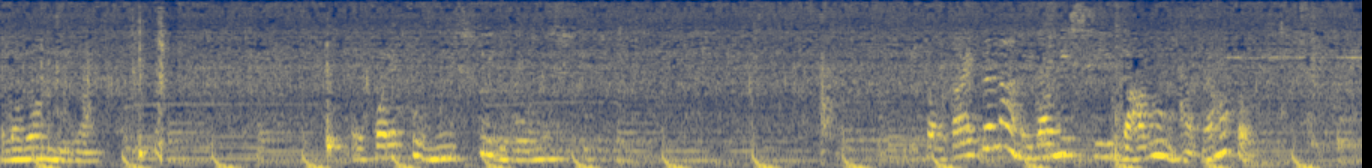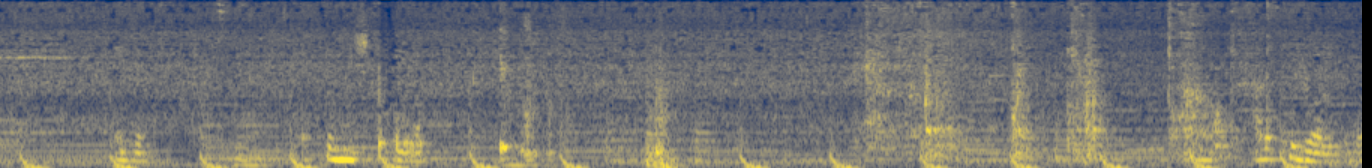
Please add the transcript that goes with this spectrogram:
লবণ দিলাম। এরপরে একটু মিষ্টি দেবো, মিষ্টি। তরকারিটা না নিরামিষ সেই দারুণ হয় জানো তো? এই যে একটু মিষ্টি দিলাম আর একটু জল দেবো।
